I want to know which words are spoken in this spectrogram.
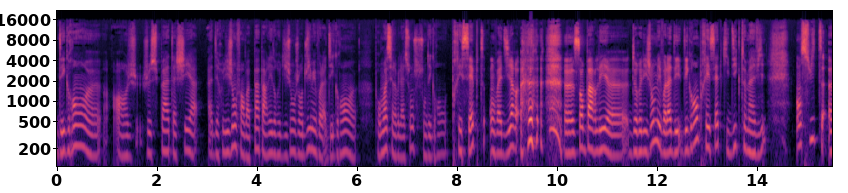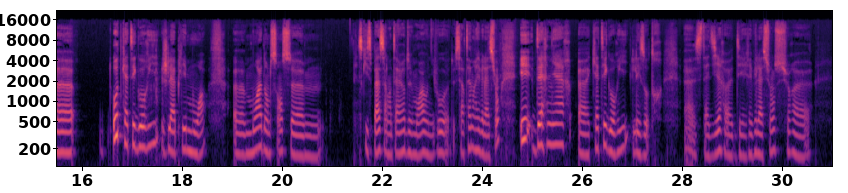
des grands. Euh, je ne suis pas attachée à, des religions, enfin, on va pas parler de religion aujourd'hui, mais voilà, des grands. Pour moi, ces révélations, ce sont des grands préceptes, on va dire, euh, sans parler de religion, mais voilà, des, des, grands préceptes qui dictent ma vie. Ensuite, autre catégorie, je l'ai appelée moi. moi dans le sens ce qui se passe à l'intérieur de moi au niveau de certaines révélations. Et dernière catégorie, les autres, c'est-à-dire des révélations sur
